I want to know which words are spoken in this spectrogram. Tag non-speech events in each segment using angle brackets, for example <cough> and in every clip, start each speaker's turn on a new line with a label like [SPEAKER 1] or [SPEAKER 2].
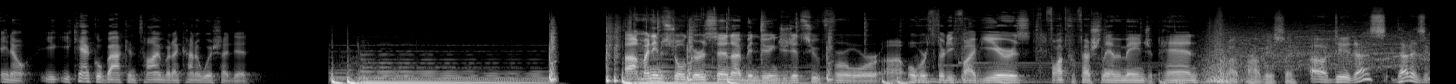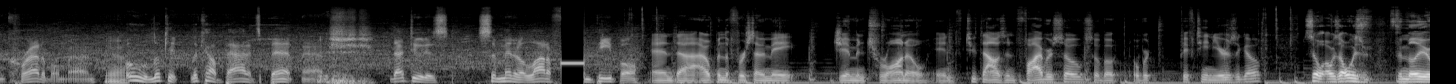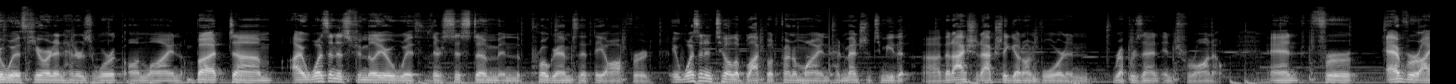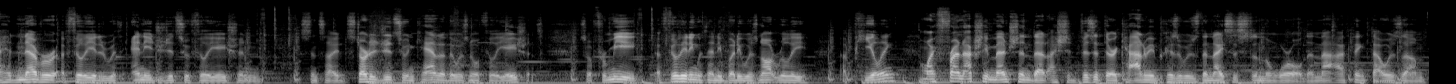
[SPEAKER 1] you know, you, you can't go back in time, but I kind of wish I did. Uh, my name is Joel Gerson. I've been doing jiu-jitsu for uh, over 35 years. Fought professionally MMA in Japan.
[SPEAKER 2] obviously.
[SPEAKER 3] Oh, dude, that's that is incredible, man.
[SPEAKER 2] Yeah.
[SPEAKER 3] Oh, look at look how bad it's bent, man. <laughs> that dude has submitted a lot of f***ing people.
[SPEAKER 1] And uh, I opened the first MMA gym in Toronto in 2005 or so, so about over 15 years ago. So I was always familiar with Ryron and Rener's work online, but um, I wasn't as familiar with their system and the programs that they offered. It wasn't until a black belt friend of mine had mentioned to me that, uh, that I should actually get on board and represent in Toronto. And for ever, I had never affiliated with any jiu-jitsu affiliation. Since I started jiu-jitsu in Canada, there was no affiliations. So for me, affiliating with anybody was not really appealing. My friend actually mentioned that I should visit their academy because it was the nicest in the world. And that, I think that was, um,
